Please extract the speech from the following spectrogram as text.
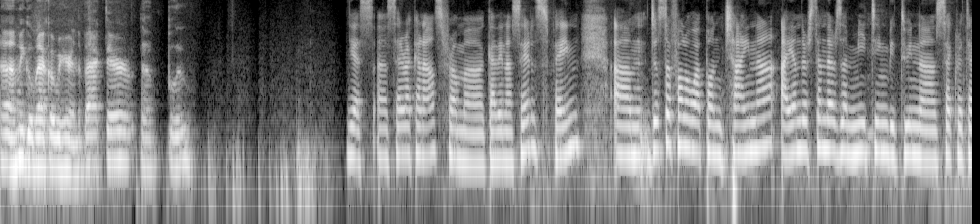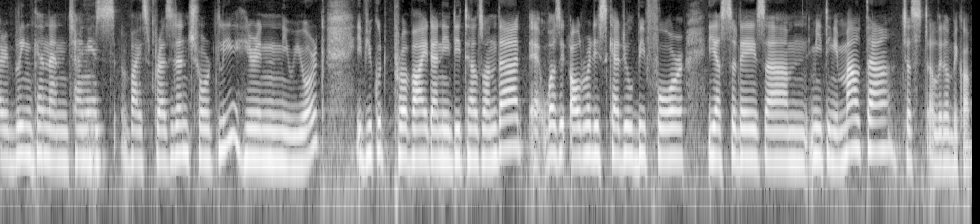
Uh, let me go back over here in the back there, the blue. Yes, uh, Sarah Canals from uh, Cadena Ser, Spain. Um, just to follow up on China, I understand there's a meeting between uh, Secretary Blinken and Chinese Vice President shortly here in New York. If you could provide any details on that, Uh, was it already scheduled before yesterday's um, meeting in Malta? Just a little bit of,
